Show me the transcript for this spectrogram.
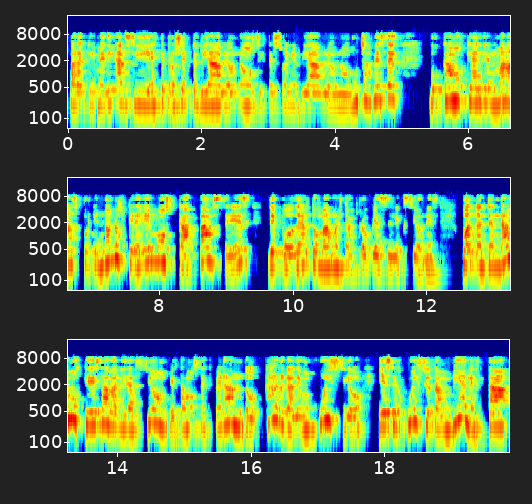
para que me digan si este proyecto es viable o no, si este sueño es viable o no? Muchas veces buscamos que alguien más, porque no nos creemos capaces de poder tomar nuestras propias elecciones. Cuando entendamos que esa validación que estamos esperando carga de un juicio y ese juicio también está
